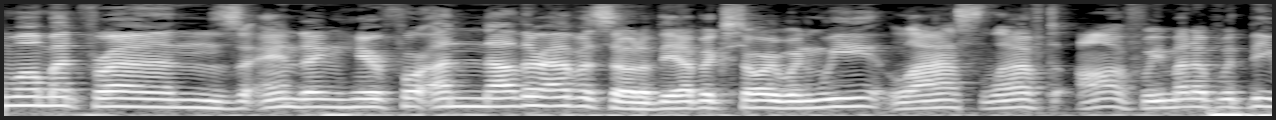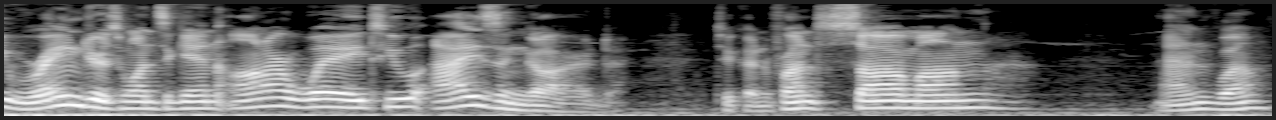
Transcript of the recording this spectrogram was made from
well met friends! Andang here for another episode of the epic story. When we last left off, we met up with the Rangers once again on our way to Isengard to confront Saruman. And, well,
